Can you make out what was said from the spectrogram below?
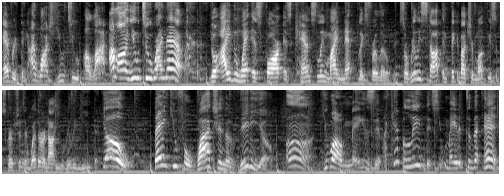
everything. I watch YouTube a lot. I'm on YouTube right now. Yo, I even went as far as canceling my Netflix for a little bit. So really stop and think about your monthly subscriptions and whether or not you really need them. Yo, thank you for watching the video. Uh, you are amazing. I can't believe this. You made it to the end.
